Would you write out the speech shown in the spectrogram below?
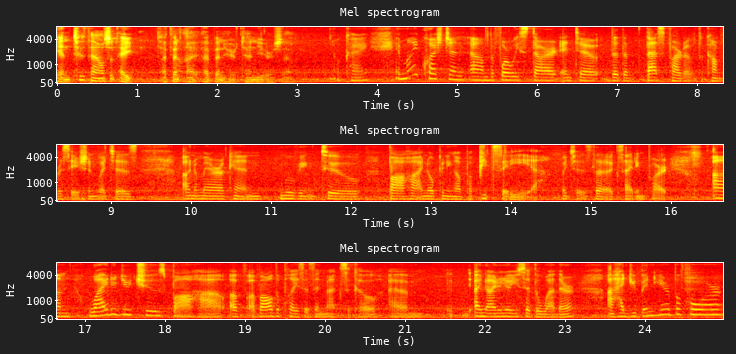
In 2008. I've been I, have been here 10 years now. Okay. And my question um, before we start into the, the best part of the conversation, which is an American moving to Baja and opening up a pizzeria, which is the exciting part. Um, why did you choose Baja of, of all the places in Mexico? Um, I, know, I know you said the weather. Uh, had you been here before?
